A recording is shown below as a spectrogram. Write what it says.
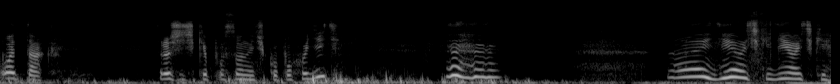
От так. Трошечки по сонечку походіть. Ай, девочки, девочки.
